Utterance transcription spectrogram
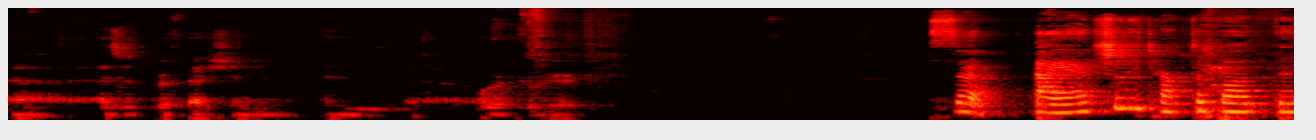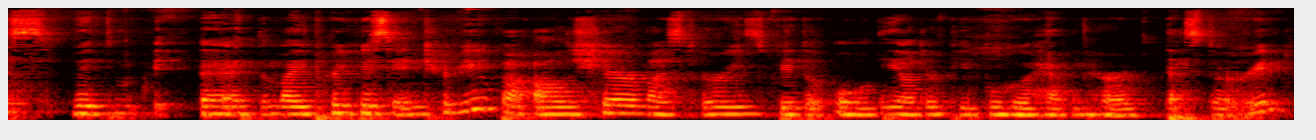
uh, as a profession and, uh, or a career. So I actually talked about this with uh, my previous interview, but I'll share my stories with all the other people who haven't heard that story.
